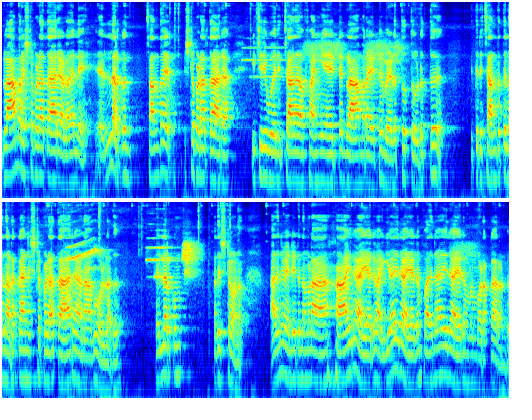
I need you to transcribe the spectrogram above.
ഗ്ലാമർ ഇഷ്ടപ്പെടാത്ത ആരാളതല്ലേ എല്ലാവർക്കും ചന്ത ഇഷ്ടപ്പെടാത്ത ആരാ? ഇച്ചിരി ഒരു ഭംഗിയായിട്ട് ഗ്ലാമറായിട്ട് വെളുത്ത് തൊടുത്ത് ഇത്തിരി ചന്തത്തിൽ നടക്കാൻ ഇഷ്ടപ്പെടാത്ത ആരാണാവോ ഉള്ളത്. എല്ലാവർക്കും അതിഷ്ടമാണ്. അതിന് വേണ്ടിയിട്ട് നമ്മൾ ആയിരം ആയാലും അയ്യായിരം ആയാലും പതിനായിരം ആയാലും നമ്മൾ മുടക്കാറുണ്ട്.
